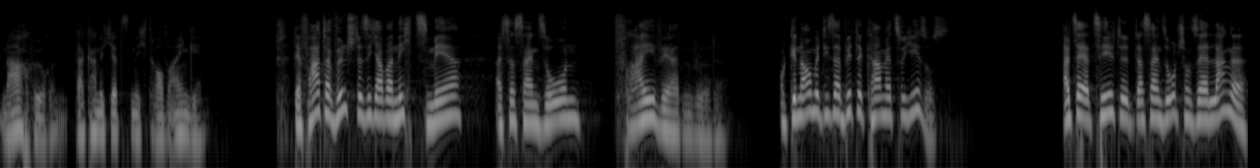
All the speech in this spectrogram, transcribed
nachhören. Da kann ich jetzt nicht drauf eingehen. Der Vater wünschte sich aber nichts mehr, als dass sein Sohn frei werden würde. Und genau mit dieser Bitte kam er zu Jesus. Als er erzählte, dass sein Sohn schon sehr lange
